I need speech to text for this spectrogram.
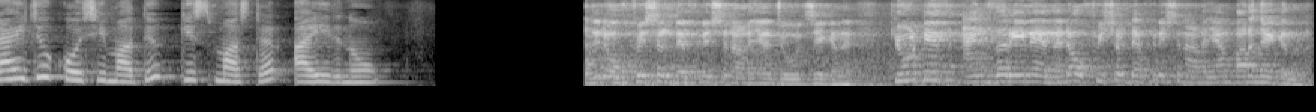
ലൈജു കോശി മാത്യു കിസ് മാസ്റ്റർ ആയിരുന്നു. അതിന്റെ ഒഫീഷ്യൽ ഡെഫിനിഷൻ ആണ് ഞാൻ ചോദിച്ചേക്കുന്നത്. ക്യൂട്ടീസ് ആൻസറീന എന്നതിന്റെ ഒഫീഷ്യൽ ഡെഫിനിഷൻ ആണ് ഞാൻ പറഞ്ഞേക്കുന്നത്.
